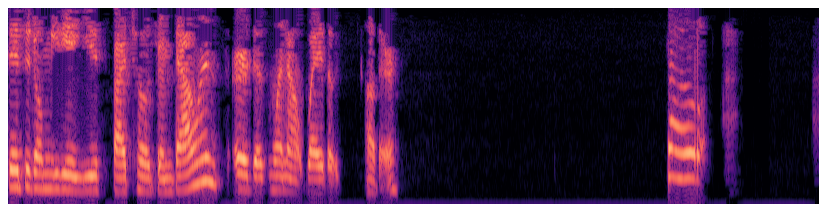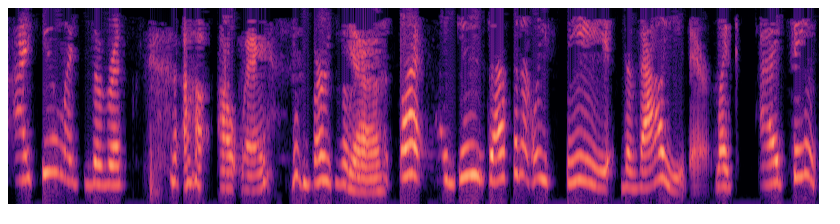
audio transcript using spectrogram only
digital media use by children balance, or does one outweigh the other? So I feel like the risks outweigh personally, yeah. but I do definitely see the value there. Like I think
